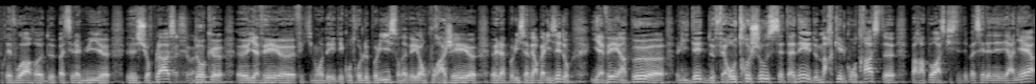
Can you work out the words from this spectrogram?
prévoir de passer la nuit sur place. donc il y avait effectivement des, des, contrôles de police. On avait encouragé la police à verbaliser. Donc il y avait un peu l'idée de faire autre chose cette année et de marquer le contraste par rapport à ce qui s'était passé l'année dernière.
